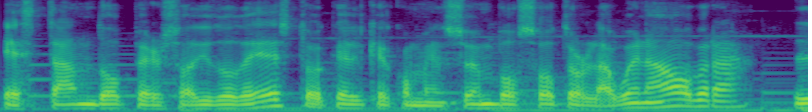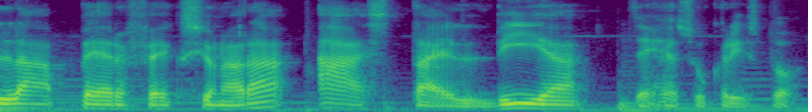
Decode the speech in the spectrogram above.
Estando persuadido de esto, que el que comenzó en vosotros la buena obra, la perfeccionará hasta el día de Jesucristo.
